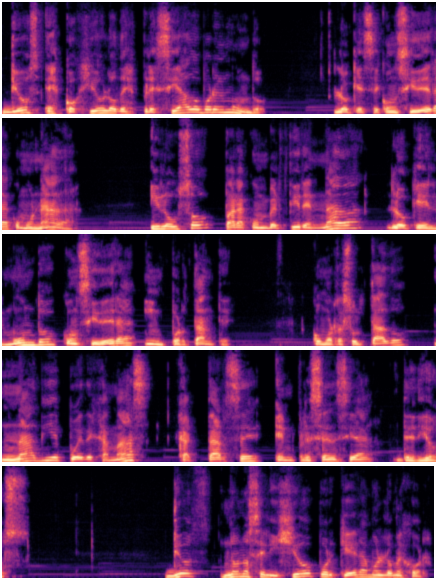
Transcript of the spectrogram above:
Dios escogió lo despreciado por el mundo lo que se considera como nada, y lo usó para convertir en nada lo que el mundo considera importante. Como resultado, nadie puede jamás jactarse en presencia de Dios. Dios no nos eligió porque éramos lo mejor,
